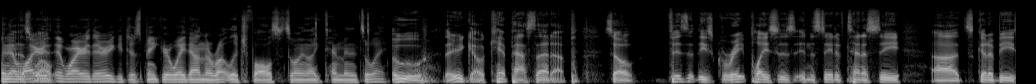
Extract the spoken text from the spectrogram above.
And then while, well. you're, and while you're there, you could just make your way down the Rutledge Falls. It's only like 10 minutes away. Ooh, there you go. Can't pass that up. So visit these great places in the state of Tennessee. Uh, it's going to be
